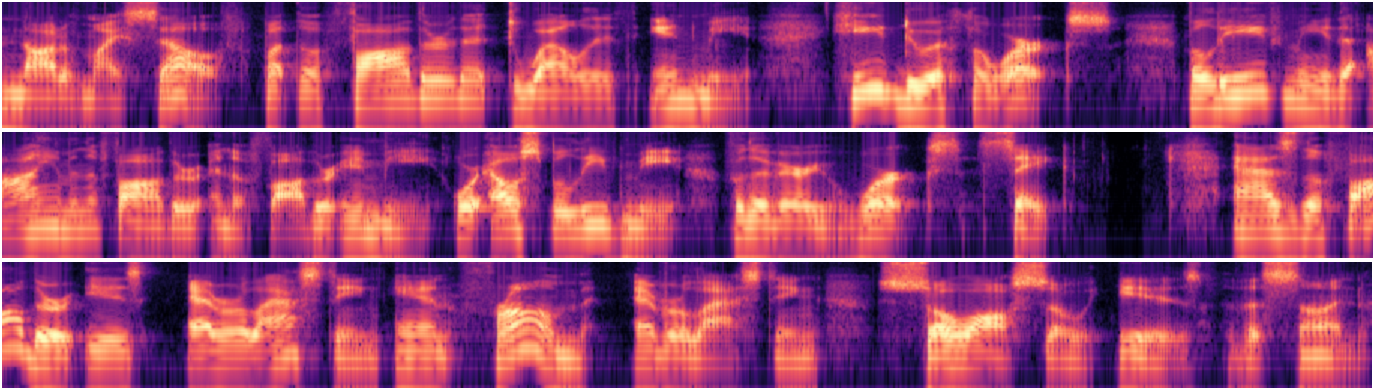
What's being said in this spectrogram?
not of myself, but the Father that dwelleth in me. He doeth the works. Believe me that I am in the Father, and the Father in me, or else believe me for the very works' sake. As the Father is everlasting, and from everlasting, so also is the Son.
